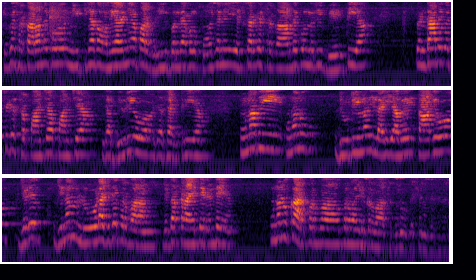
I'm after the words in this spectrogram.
ਕਿਉਂਕਿ ਸਰਕਾਰਾਂ ਦੇ ਕੋਲ ਨੀਤੀਆਂ ਤਾਂ ਆਉਂਦੀਆਂ ਰਹਿੰਦੀਆਂ, ਪਰ ਗਰੀਬ ਬੰਦਿਆਂ ਕੋਲ ਪਹੁੰਚਦੇ ਨਹੀਂ। ਇਸ ਕਰਕੇ ਸਰਕਾਰ ਦੇ ਕੋਲ ਮੇਰੀ ਬੇਨਤੀ ਆ, ਪਿੰਡਾਂ ਦੇ ਵਿੱਚ ਜਿਹੜੇ ਸਰਪੰਚ ਆ, ਪੰਚ ਆ, ਜਾਂ ਵੀਡੀਓ ਆ, ਜਾਂ ਸੈਕਟਰੀ ਆ, ਉਹਨਾਂ ਦੀ, ਉਹਨਾਂ ਨੂੰ ਡਿਊਟੀ ਉਹਨਾਂ ਦੀ ਲਾਈ ਜਾਵੇ, ਤਾਂ ਕਿ ਉਹ ਜਿਹੜੇ, ਜਿਨ੍ਹਾਂ ਨੂੰ ਲੋੜ ਆ ਜਿਹੜੇ ਪਰਿਵਾਰਾਂ ਨੂੰ, ਜਿੱਦਾਂ ਕਿਰਾਏ ਤੇ ਰਹਿੰਦੇ ਆ, ਉਹਨਾਂ ਨੂੰ ਘਰ ਪ੍ਰੋਵਾਈਡ ਕਰਵਾ ਸਕਣ ਉਹ ਕਿਸੇ ਨਾ ਕਿਸੇ ਤਰ੍ਹਾਂ।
